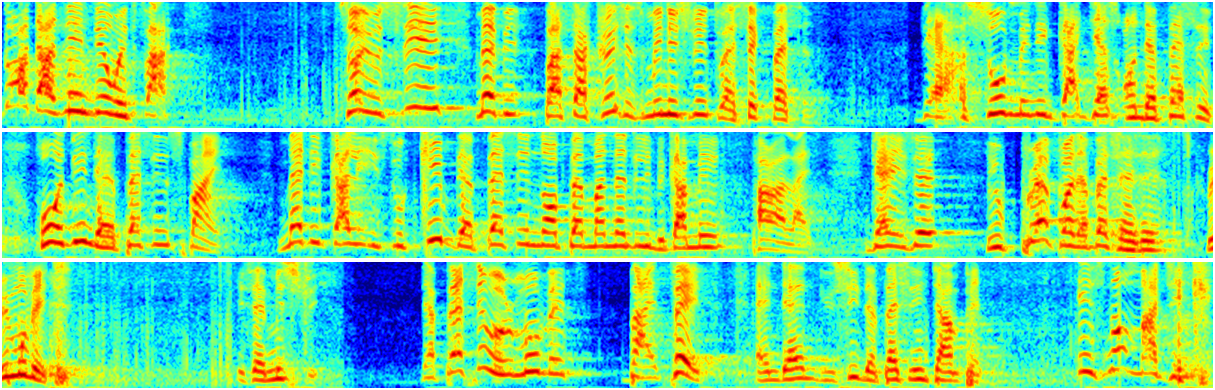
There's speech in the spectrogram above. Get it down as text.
God doesn't deal with facts. So you see, maybe Pastor Chris is ministering to a sick person. There are so many gadgets on the person, holding the person's spine. medically is to keep the person not permanently becoming paralyzed. Then you say, you pray for the person and say, remove it. It's a mystery. The person will remove it by faith, and then you see the person jumping. It's not magic.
